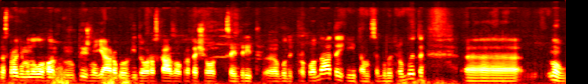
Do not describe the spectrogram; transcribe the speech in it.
Насправді минулого тижня я робив відео, розказував про те, що цей дріт е, будуть прокладати і там все будуть робити. Ну,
